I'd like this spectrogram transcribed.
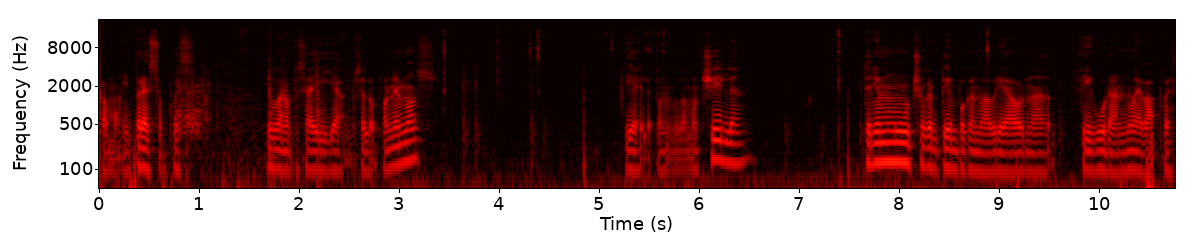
como impreso pues y bueno pues ahí ya se lo ponemos y ahí le ponemos la mochila Tenía mucho tiempo que no habría una figura nueva, pues.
